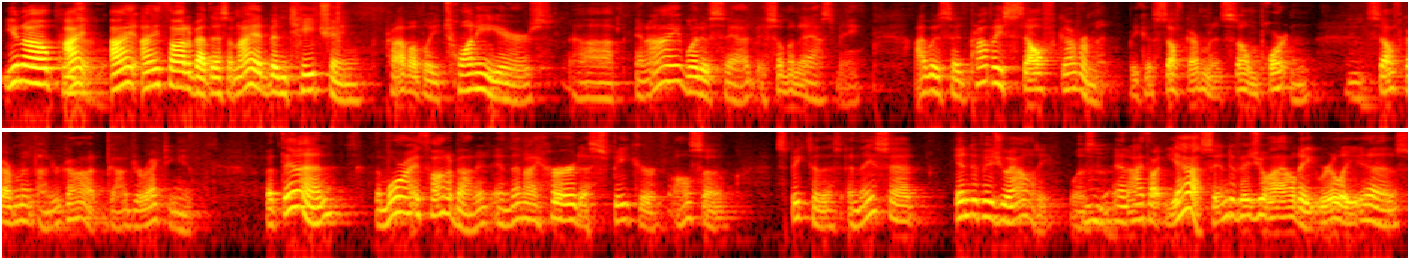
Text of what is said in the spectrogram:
You know, I, Principle. I, I thought about this, and I had been teaching probably 20 years, uh, and I would have said, if someone had asked me, I would have said probably self-government, because self-government is so important. Mm. Self-government under God, God directing you. But then, the more I thought about it, and then I heard a speaker also speak to this, and they said individuality was, Mm. and I thought, yes, individuality really is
